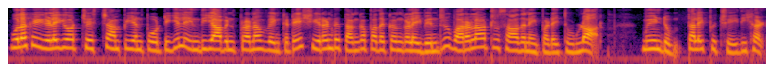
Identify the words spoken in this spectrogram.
உலக இளையோர் செஸ் சாம்பியன் போட்டியில் இந்தியாவின் பிரணவ் வெங்கடேஷ் இரண்டு தங்கப்பதக்கங்களை வென்று வரலாற்று சாதனை படைத்துள்ளார். மீண்டும் தலைப்புச் செய்திகள்.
